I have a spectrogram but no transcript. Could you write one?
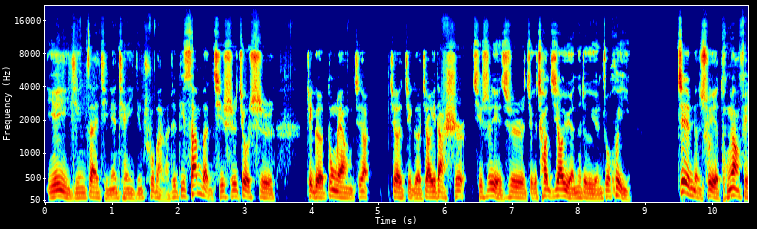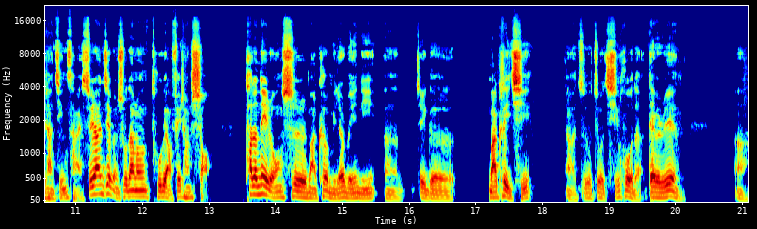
也已经在几年前已经出版了。这第三本其实就是这个动量叫叫这个交易大师，其实也是这个超级交易员的这个圆桌会议。这本书也同样非常精彩，虽然这本书当中图表非常少，它的内容是马克·米勒维尼，嗯，这个马克里奇。啊，做做期货的 David Ryan，啊，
